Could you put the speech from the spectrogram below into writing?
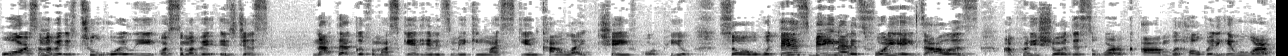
or some of it is too oily or some of it is just not that good for my skin and it's making my skin kind of like chafe or peel. So with this being that it's $48 I'm pretty sure this will work. I'm hoping it will work.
